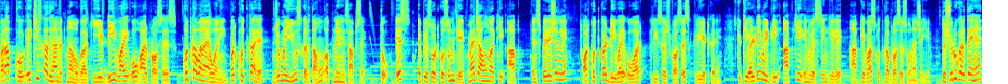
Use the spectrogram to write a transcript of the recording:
पर आपको एक चीज़ का ध्यान रखना होगा कि ये D Y O R process खुद का बनाया हुआ नहीं, पर खुद का है, जो मैं यूज़ करता हूँ अपने हिसाब से। तो इस एपिसोड को सुन के मैं चाहूँगा कि आप इंस्पिरेशन लें और खुद का D Y O R research process create करें, क्योंकि अल्टीमेटली आपकी इन्वेस्टिंग के लिए आपके पास खुद का प्रोसेस होना चाहिए। तो शुरू करते हैं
